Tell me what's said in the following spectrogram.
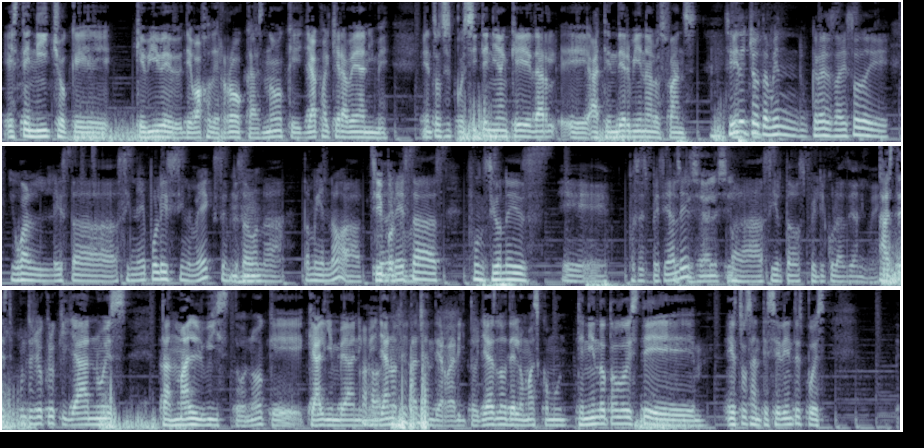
este nicho que, que vive debajo de rocas, ¿no? Que ya cualquiera ve anime. Entonces pues sí tenían que dar eh, atender bien a los fans. Sí, de hecho también gracias a eso de igual esta Cinépolis y Cinemex empezaron a también, ¿no? A tener estas funciones eh, pues especiales, Especiales, sí. para ciertas películas de anime. hasta este punto yo creo que ya no es tan mal visto, ¿no? Que, que alguien vea anime, Ajá. ya no te tachan de rarito, ya es lo de lo más común. Teniendo todo este, estos antecedentes, pues,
